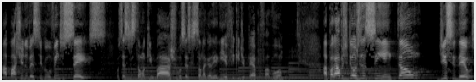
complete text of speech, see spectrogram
a partir do versículo 26. Vocês que estão aqui embaixo, vocês que estão na galeria, fiquem de pé, por favor. A palavra de Deus diz assim: Então disse Deus:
